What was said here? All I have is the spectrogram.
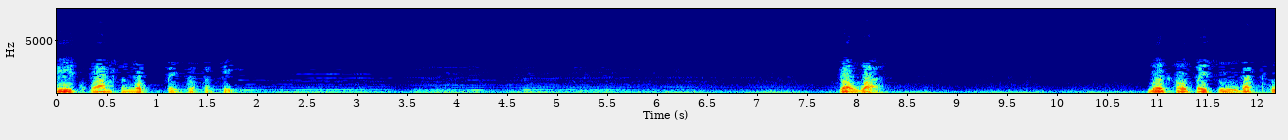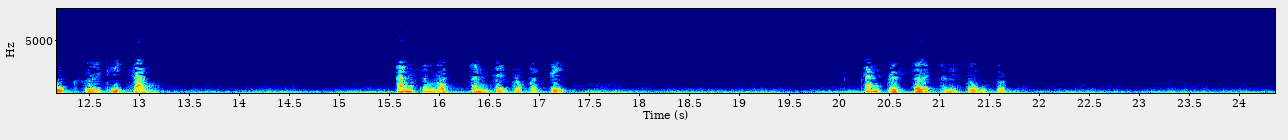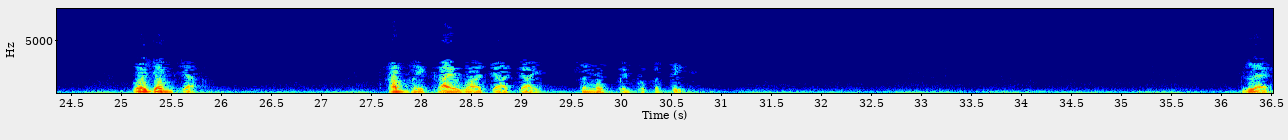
มีความสงบเป็นปกติ เพราะว่า เมื่อเข้าไปสู่วัตถุคือที่ตั้ง อันสงบอันเป็นปกติ อันประเสริฐอันสูงสุด ก็ย่อมจะทำให้กายวาจาใจสงบเป็นปกติ และ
